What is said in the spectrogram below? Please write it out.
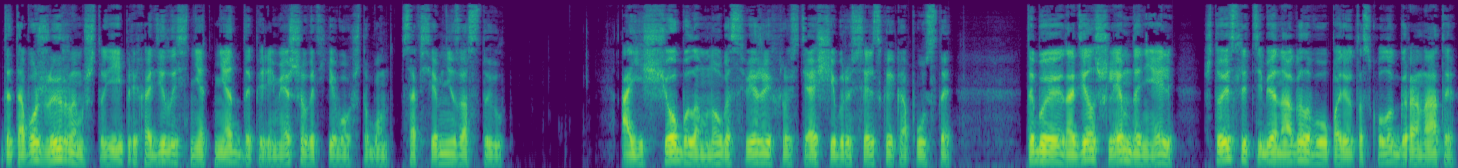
до того жирным, что ей приходилось нет-нет да перемешивать его, чтобы он совсем не застыл. А еще было много свежей хрустящей брюссельской капусты. Ты бы надел шлем, Даниэль, что если тебе на голову упадет осколок гранаты?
